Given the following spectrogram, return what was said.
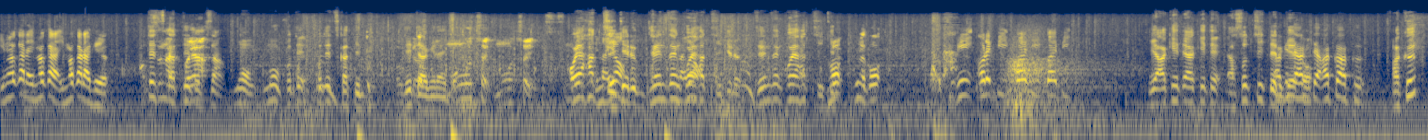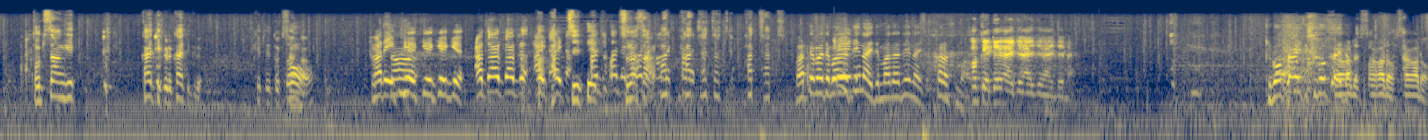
今から今から今からあげるコテ使ってるさんもうもうコテコテ使って出てあげないと。もうちょい、もうちょい。小屋ハッチいける。全然小屋ハッチいける。全然小屋ハッチいける。今5ピ俺ピこれピこれピいや開けて開けて。あそっち行ってるゲート。開く開く。開く？時さんぎ帰ってくる帰ってくる。開けて時さんが。まで9 9 9 9あかあかあかあいハッチ行って。あい砂さんハッチハッチハッチハッチハッチ。ハッチ待って待って、まだ出ないで、まだ出ないで。カラスマオ。ッケー、出ない、出ない、出ない、出ない。希望退治、希望退治。下がろう下がろう下がろう。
